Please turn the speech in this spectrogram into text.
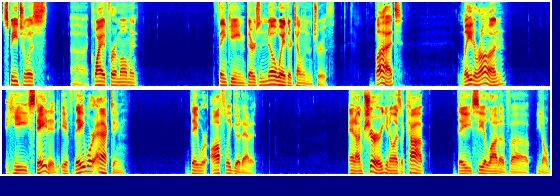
speechless, uh, quiet for a moment, thinking there's no way they're telling the truth. But later on, he stated if they were acting, they were awfully good at it. And I'm sure, you know, as a cop, they see a lot of, uh, you know,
